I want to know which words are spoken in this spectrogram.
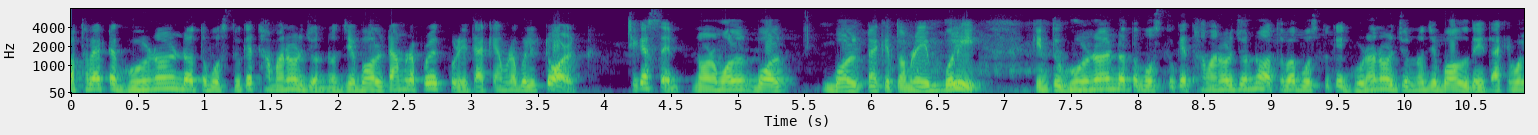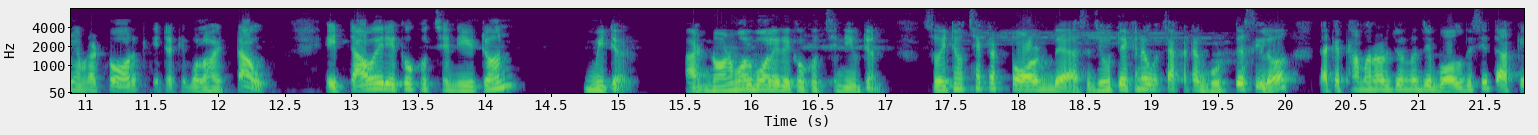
অথবা একটা ঘূর্ণয়নরত বস্তুকে থামানোর জন্য যে বলটা আমরা প্রয়োগ করি, তাকে আমরা বলি টর্ক, ঠিক আছে? নর্মাল বল, বলটাকে তো আমরা বলি, কিন্তু ঘূর্ণয়নরত বস্তুকে থামানোর জন্য অথবা বস্তুকে ঘোরানোর জন্য যে বল দেয়, তাকে বলি আমরা টর্ক, এটাকে বলা হয় টাউ এই টাউ এর একক হচ্ছে নিউটন মিটার, আর নর্মাল বলের একক হচ্ছে নিউটন। সো এটা হচ্ছে একটা টর্ক দেয়া আছে। যেহেতু এখানে চাকাটা ঘুরতেছিল, তাকে থামানোর জন্য যে বল দিছি, তাকে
